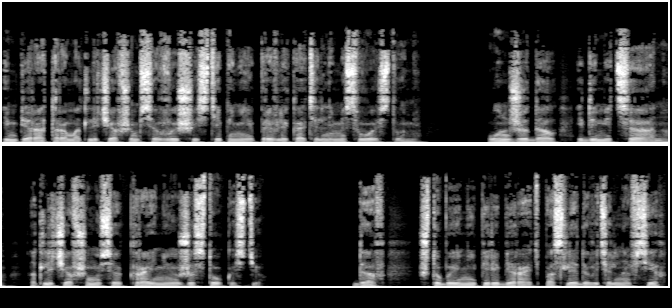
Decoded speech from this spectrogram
императорам, отличавшимся в высшей степени привлекательными свойствами – он же дал и Домициану, отличавшемуся крайнюю жестокостью. Дав, чтобы не перебирать последовательно всех,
